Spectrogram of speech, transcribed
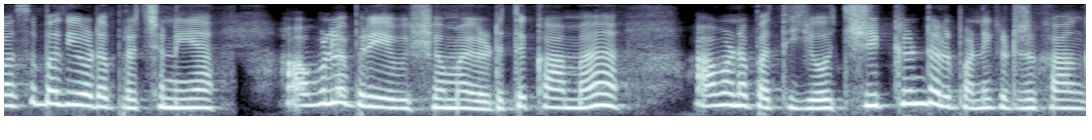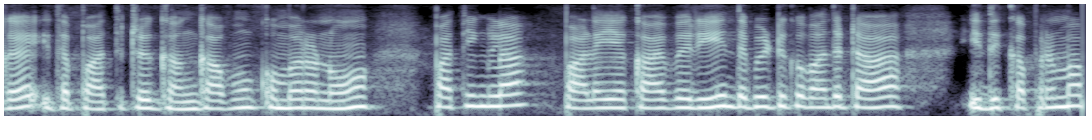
பசுபதியோட பிரச்சனையை அவ்வளோ பெரிய விஷயமா எடுத்துக்காம அவனை பற்றி யோசிச்சு கிண்டல் பண்ணிக்கிட்டு இருக்காங்க. இதை பார்த்துட்டு கங்காவும் குமரனும் பார்த்தீங்களா பழைய காவேரி இந்த வீட்டுக்கு வந்துட்டா. இதுக்கப்புறமா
